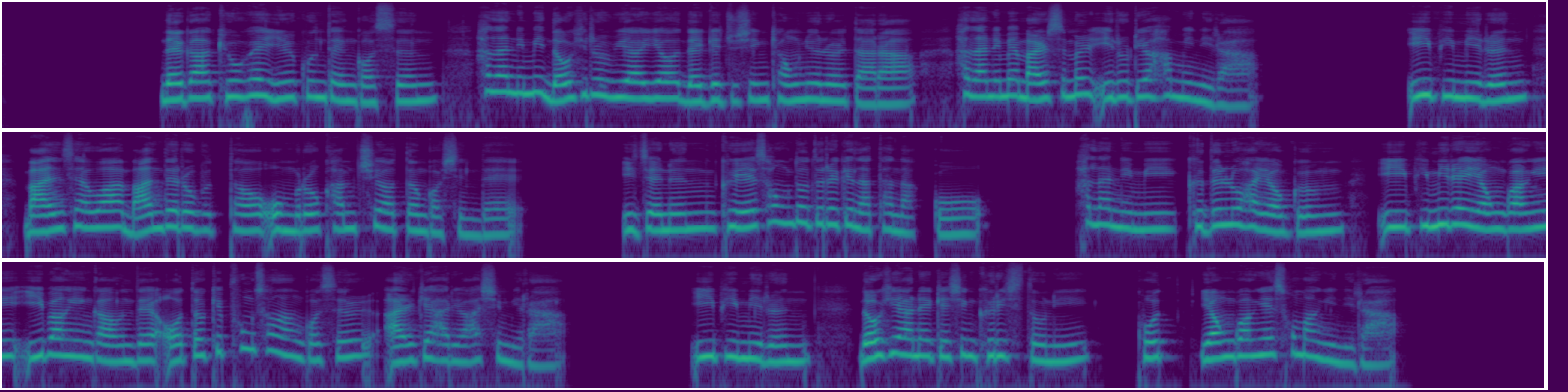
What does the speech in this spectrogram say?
내가 교회 일꾼 된 것은 하나님이 너희를 위하여 내게 주신 경륜을 따라 하나님의 말씀을 이루려 함이니라. 이 비밀은 만세와 만대로부터 옴으로 감추었던 것인데 이제는 그의 성도들에게 나타났고 하나님이 그들로 하여금 이 비밀의 영광이 이방인 가운데 어떻게 풍성한 것을 알게 하려 하심이라. 이 비밀은 너희 안에 계신 그리스도니 곧 영광의 소망이니라.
